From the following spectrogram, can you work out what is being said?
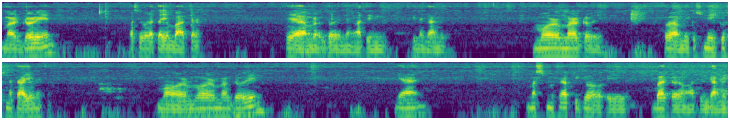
margarine. Kasi wala tayong butter. Kaya margarine ang ating ginagamit. More margarine. Para mikos-mikos na tayo nito. More, more margarine. Yan. Mas masarap siguro if butter ang ating gamit.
